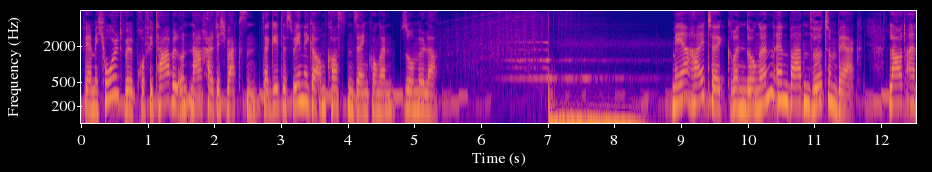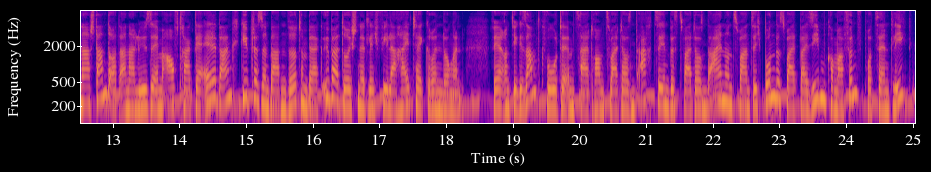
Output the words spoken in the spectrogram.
Wer mich holt, will profitabel und nachhaltig wachsen. Da geht es weniger um Kostensenkungen, so Müller. Mehr Hightech-Gründungen in Baden-Württemberg. Laut einer Standortanalyse im Auftrag der L-Bank gibt es in Baden-Württemberg überdurchschnittlich viele Hightech-Gründungen. Während die Gesamtquote im Zeitraum 2018 bis 2021 bundesweit bei 7,5 Prozent liegt,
